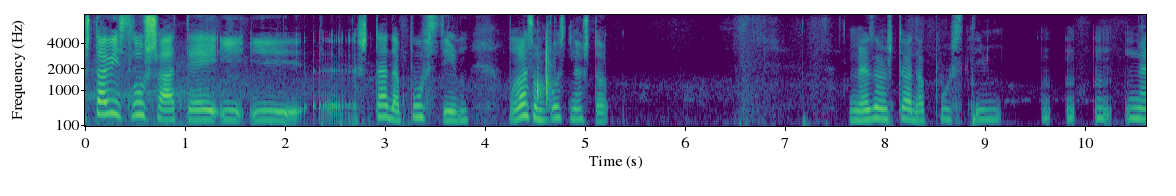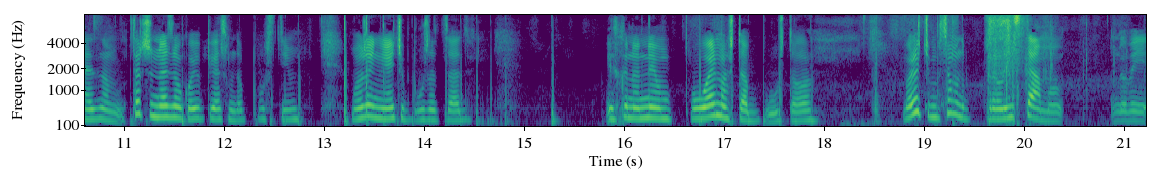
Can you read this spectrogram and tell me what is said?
šta vi slušate i, i e, šta da pustim. Mogla sam pustiti nešto. Ne znam šta da pustim. Ne znam, tačno ne znam koju pjesmu da pustim. Možda i neću puštati sad. Iskreno nemam pojma šta bi puštala. Možda ćemo samo da prelistamo ove,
